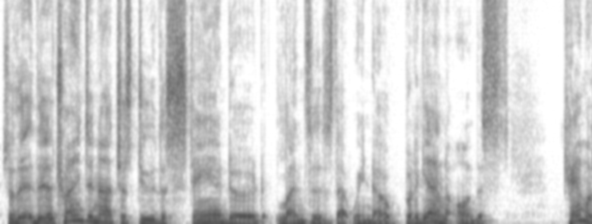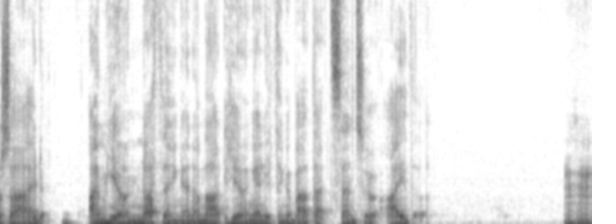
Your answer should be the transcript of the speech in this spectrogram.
so they're, they're trying to not just do the standard lenses that we know, but again, on this, camera side, I'm hearing nothing, and I'm not hearing anything about that sensor either. Hmm.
